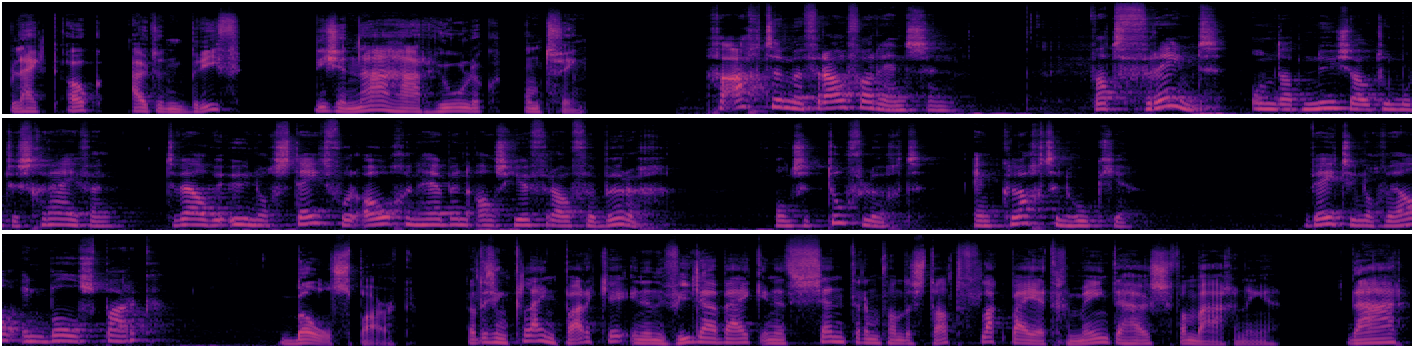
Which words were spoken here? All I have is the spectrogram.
blijkt ook uit een brief die ze na haar huwelijk ontving. Geachte mevrouw van Rensen, wat vreemd om dat nu zo te moeten schrijven, terwijl we u nog steeds voor ogen hebben als juffrouw Verburg, onze toevlucht en klachtenhoekje. Weet u nog wel in Bolspark? Bolspark. Dat is een klein parkje in een villa-wijk in het centrum van de stad, vlakbij het gemeentehuis van Wageningen. Daar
